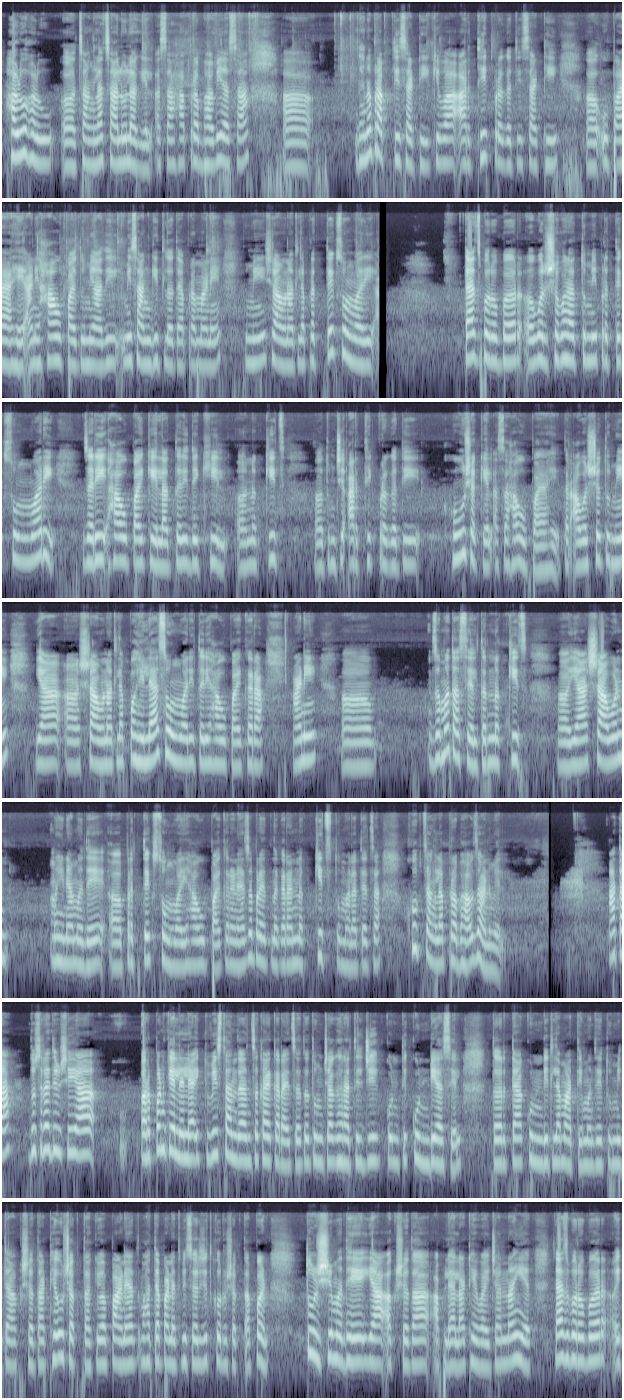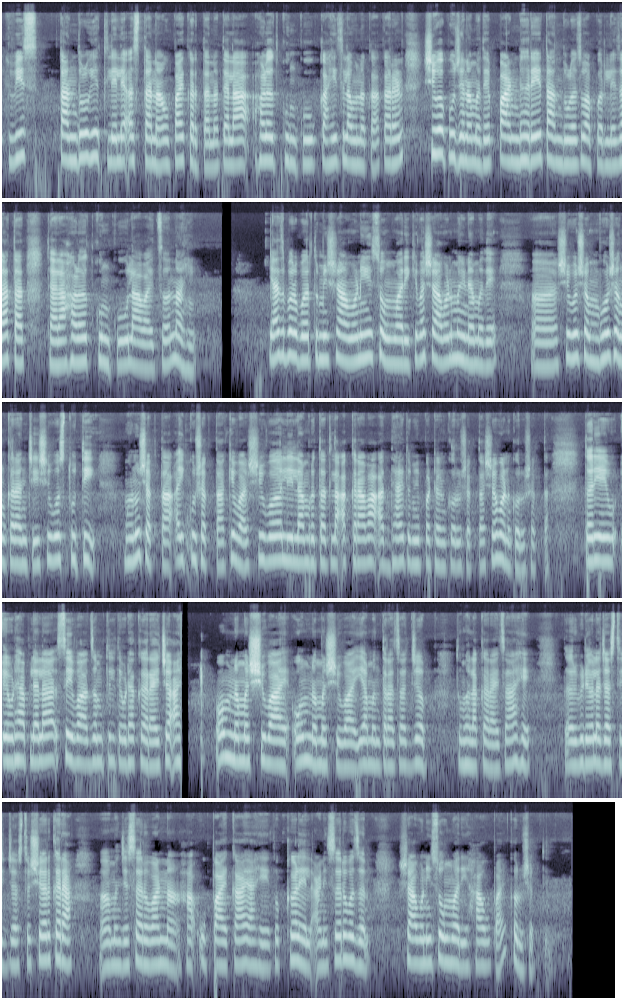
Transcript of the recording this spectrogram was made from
हळूहळू चांगला चालू लागेल असा हा प्रभावी असा धनप्राप्तीसाठी किंवा आर्थिक प्रगतीसाठी उपाय आहे. आणि हा उपाय तुम्ही आधी मी सांगितलं त्याप्रमाणे तुम्ही श्रावणातल्या प्रत्येक सोमवारी त्याचबरोबर वर्षभरात तुम्ही प्रत्येक सोमवारी जरी हा उपाय केला तरी देखील नक्कीच तुमची आर्थिक प्रगती होऊ शकेल असा हा उपाय आहे. तर अवश्य तुम्ही या श्रावणातल्या पहिल्या सोमवारी तरी हा उपाय करा. आणि जमत असेल तर नक्कीच या श्रावण महिन्यामध्ये प्रत्येक सोमवारी हा उपाय करण्याचा प्रयत्न करा. नक्कीच तुम्हाला त्याचा खूप चांगला प्रभाव जाणवेल. आता दुसऱ्या दिवशी या अर्पण केलेल्या एकवीस तांदळांचं काय करायचं? तर तुमच्या घरातील जी कोणती कुंडी असेल तर त्या कुंडीतल्या मातीमध्ये तुम्ही त्या अक्षता ठेवू शकता किंवा पाण्यात वाहत्या पाण्यात विसर्जित करू शकता. पण तुळशीमध्ये या अक्षता आपल्याला ठेवायच्या नाही आहेत त्याचबरोबर एकवीस तांदूळ घेतलेले असताना उपाय करताना त्याला हळद कुंकू काहीच लावू नका. कारण शिवपूजनामध्ये पांढरे तांदूळच वापरले जातात. त्याला हळद कुंकू लावायचं नाही. याचबरोबर तुम्ही श्रावणी सोमवारी किंवा श्रावण महिन्यामध्ये शिवशंभो शंकरांची शिवस्तुती म्हणू शकता ऐकू शकता किंवा शिवलीलामृतातला अकरावा अध्याय तुम्ही पठण करू शकता श्रवण करू शकता. तर एव एवढ्या आपल्याला सेवा जमतील तेवढ्या करायच्या आहे ओम नम शिवाय ओम नम शिवाय या मंत्राचा जप तुम्हाला करायचा आहे. तर व्हिडिओला जास्तीत जास्त शेअर करा. म्हणजे सर्वांना हा उपाय काय आहे तो कळेल आणि सर्वजण श्रावणी सोमवारी हा उपाय करू शकतील.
